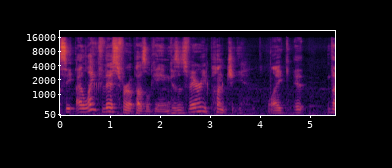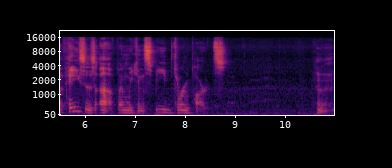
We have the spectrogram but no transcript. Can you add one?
See, I like this for a puzzle game because it's very punchy. Like, it, the pace is up and we can speed through parts. Hmm.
